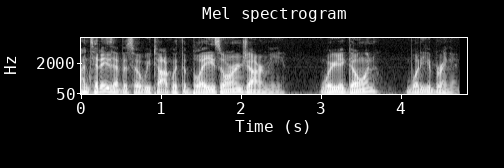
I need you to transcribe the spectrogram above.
On today's episode, we talk with the Blaze Orange Army. Where are you going? What are you bringing?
